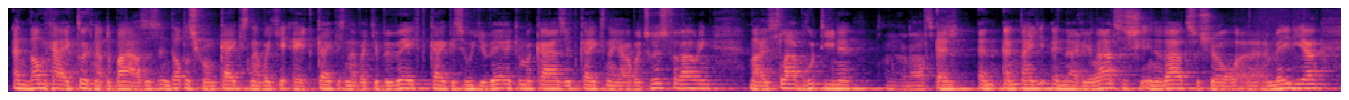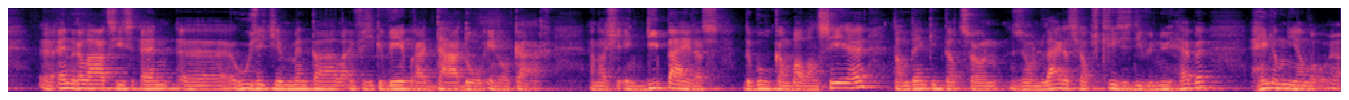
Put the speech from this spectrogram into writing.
En dan ga ik terug naar de basis. En dat is gewoon kijk eens naar wat je eet. Kijk eens naar wat je beweegt. Kijk eens hoe je werk in elkaar zit. Kijk eens naar je arbeidsrustverhouding. Naar je slaaproutine. Relaties. En, en, en, naar, en naar relaties, inderdaad, sociaal eh, en media. eh, en relaties. En eh, hoe zit je mentale en fysieke weerbaarheid daardoor in elkaar. En als je in die pijlers de boel kan balanceren. Dan denk ik dat zo'n zo'n leiderschapscrisis die we nu hebben. helemaal niet aan de,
